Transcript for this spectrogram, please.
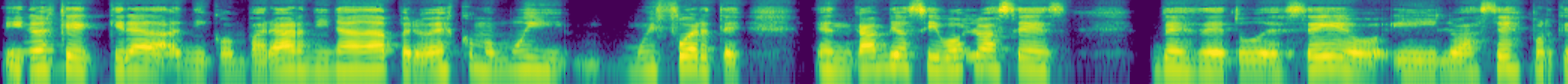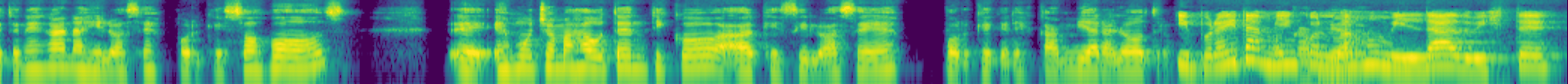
Y no es que quiera ni comparar ni nada, pero es como muy, muy fuerte. En cambio, si vos lo haces desde tu deseo y lo haces porque tenés ganas y lo haces porque sos vos, eh, es mucho más auténtico a que si lo haces porque querés cambiar al otro. Y por ahí también con más humildad, ¿viste?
